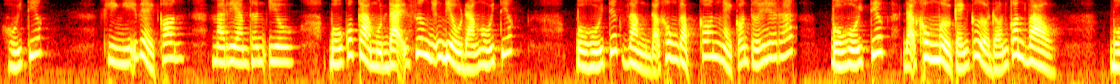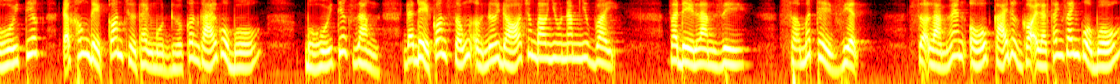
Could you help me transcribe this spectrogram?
Hối tiếc. Khi nghĩ về con, Mariam thân yêu, bố có cả một đại dương những điều đáng hối tiếc. Bố hối tiếc rằng đã không gặp con ngày con tới Herat. Bố hối tiếc đã không mở cánh cửa đón con vào. Bố hối tiếc đã không để con trở thành một đứa con gái của bố. Bố hối tiếc rằng đã để con sống ở nơi đó trong bao nhiêu năm như vậy. Và để làm gì? Sợ mất thể diện. Sợ làm hoen ố cái được gọi là thanh danh của bố.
